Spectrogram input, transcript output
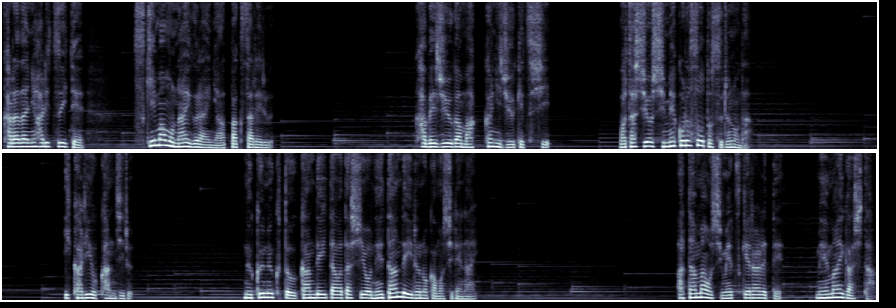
体に張り付いて隙間もないぐらいに圧迫される。壁中が真っ赤に充血し、私を絞め殺そうとするのだ。怒りを感じる。ぬくぬくと浮かんでいた私を妬んでいるのかもしれない。頭を締め付けられてめまいがした。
